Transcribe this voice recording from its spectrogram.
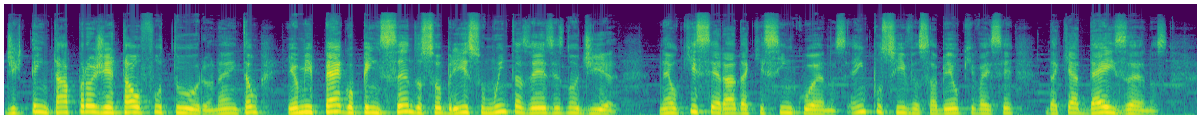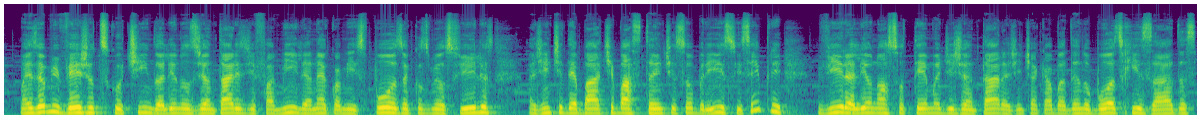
de tentar projetar o futuro. Né? Então, eu me pego pensando sobre isso muitas vezes no dia. Né? O que será daqui cinco anos? É impossível saber o que vai ser daqui a dez anos. Mas eu me vejo discutindo ali nos jantares de família, né, com a minha esposa, com os meus filhos. A gente debate bastante sobre isso e sempre vira ali o nosso tema de jantar. A gente acaba dando boas risadas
